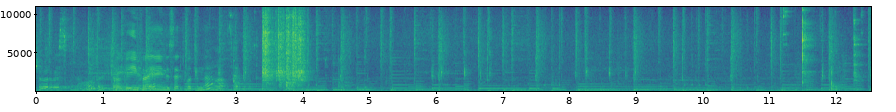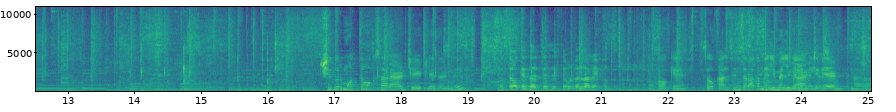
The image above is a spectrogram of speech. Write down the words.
షుగర్ వేసుకున్నాము ఓకే ఈ ఫ్రై. అయింది సరిపోతుందా. షుగర్ మొత్తం ఒకసారి యాడ్ చేయట్లేదండి? మొత్తం ఒకేసారి చేసేస్తే ఉండల్లాగా అయిపోతుంది. ఓకే. సో కలిసిన తర్వాత మెల్లిమెల్లిగా యాడ్ చేసుకుంటున్నారా?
